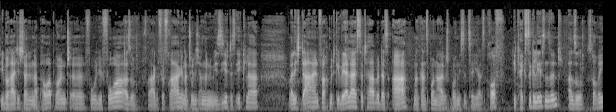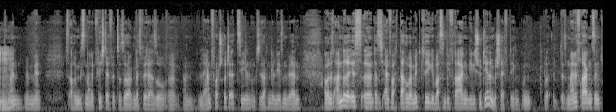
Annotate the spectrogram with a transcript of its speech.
die bereite ich dann in der PowerPoint-Folie vor, also Frage für Frage, natürlich anonymisiert, ist eh klar, weil ich da einfach mit gewährleistet habe, dass A, mal ganz banal gesprochen, ich sitze ja hier als Prof, die Texte gelesen sind, also sorry, ich Mhm. meine, wenn wir ist auch ein bisschen meine Pflicht dafür zu sorgen, dass wir da so äh, ähm, Lernfortschritte erzielen und die Sachen gelesen werden. Aber das andere ist, äh, dass ich einfach darüber mitkriege, was sind die Fragen, die die Studierenden beschäftigen. Und das, meine Fragen sind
